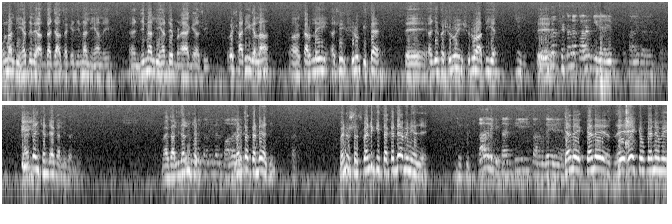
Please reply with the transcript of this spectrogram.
ਉਹਨਾਂ ਲੀਹਾਂ ਤੇ ਲਿਆਂਦਾ ਜਾ ਸਕੇ ਜਿਨ੍ਹਾਂ ਲੀਹਾਂ ਲਈ ਜਿਨ੍ਹਾਂ ਲੀਹਾਂ ਤੇ ਬਣਾਇਆ ਗਿਆ ਸੀ। ਉਹ ਸਾਰੀ ਗੱਲਾਂ ਕਰਨ ਲਈ ਅਸੀਂ ਸ਼ੁਰੂ ਕੀਤਾ ਤੇ ਅਜੇ ਤਾਂ ਸ਼ੁਰੂ ਹੀ ਸ਼ੁਰੂਆਤ ਹੀ ਜੀ ਤੇ ਛੱਡਣ ਦਾ ਕਾਰਨ ਕੀ ਰਿਹਾ ਜੀ? ਅਕਾਲੀ ਦਲ? ਮੈਂ ਤਾਂ ਛੱਡਿਆ ਅਕਾਲੀ ਦਲ। ਮੈਂ ਅਕਾਲੀ ਦਲ ਨਹੀਂ ਛੱਡਿਆ। ਮੈਨੂੰ ਤਾਂ ਕੱਢਿਆ ਜੀ। ਮੈਨੂੰ ਸਸਪੈਂਡ ਕੀਤਾ ਕੱਢਿਆ ਵੀ ਨਹੀਂ ਅਜੇ। ਕਾਹਦੇ ਲਈ ਕੀਤਾ? ਕੀ ਕਾਰਨ ਦੇ ਰਹੇ ਨੇ ਕਹਿੰਦੇ ਕਹਿੰਦੇ ਇਹ ਕਿਉਂ ਕਹਿੰਦੇ ਵੀ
